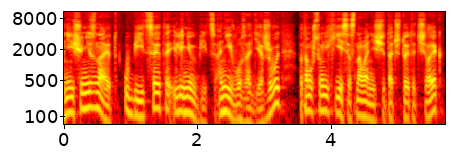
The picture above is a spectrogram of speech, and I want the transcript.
Они еще не знают, убийца это или не убийца. Они его задерживают, потому что у них есть основания считать, что этот человек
